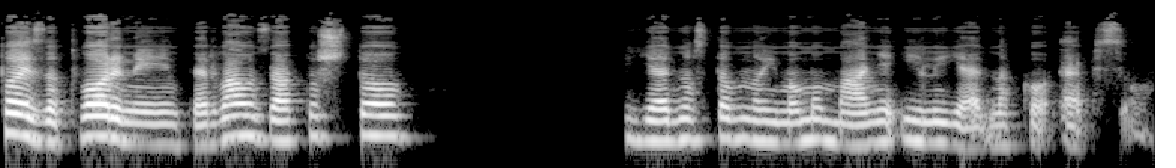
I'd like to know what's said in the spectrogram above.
To je zatvoreni interval zato što jednostavno imamo manje ili jednako epsilon.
